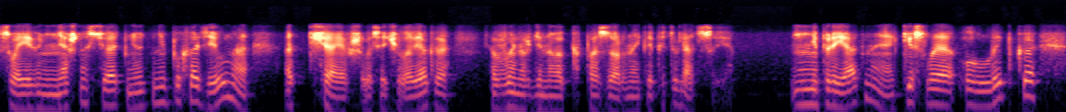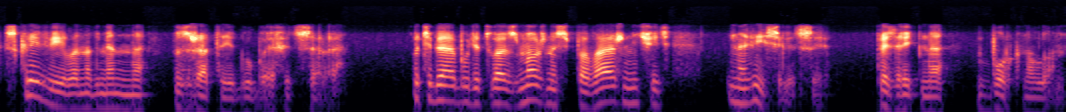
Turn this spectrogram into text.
своей внешностью отнюдь не походил на отчаявшегося человека, вынужденного к позорной капитуляции. Неприятная, кислая улыбка скривила надменно сжатые губы офицера. «У тебя будет возможность поважничать на виселице», — презрительно буркнул он.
